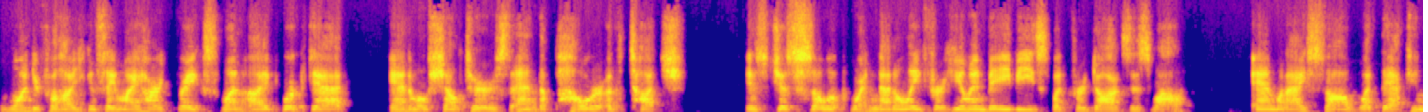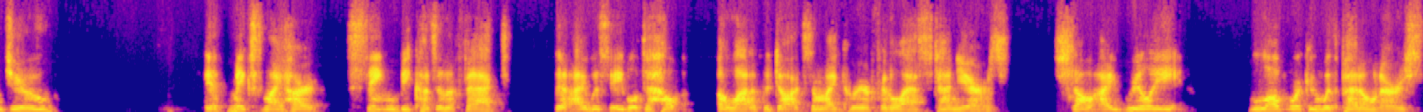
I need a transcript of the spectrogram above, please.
wonderful how you can say, My heart breaks when I've worked at animal shelters and the power of touch is just so important, not only for human babies, but for dogs as well. And when I saw what that can do, it makes my heart sing because of the fact that I was able to help a lot of the dogs in my career for the last 10 years. So I really love working with pet owners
